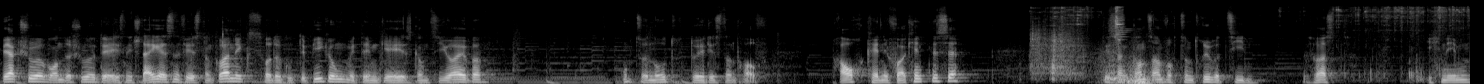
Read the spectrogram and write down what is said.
Bergschuh, Wanderschuh, der ist nicht steigeisenfest und gar nichts, hat eine gute Biegung, mit dem gehe ich das ganze Jahr über. Und zur Not tue ich das dann drauf. Brauche keine Vorkenntnisse. Die sind ganz einfach zum drüberziehen. Das heißt, ich nehme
